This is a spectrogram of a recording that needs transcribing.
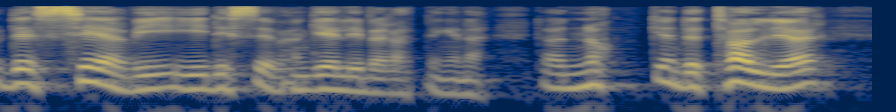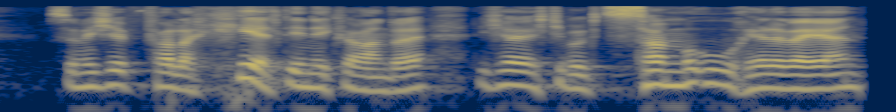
Og det ser vi i disse evangelieberetningene. Det er noen detaljer som ikke faller helt inn i hverandre. De har ikke brukt samme ord hele veien.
